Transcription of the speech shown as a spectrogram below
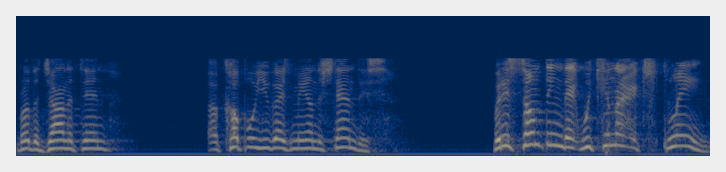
Brother Jonathan, a couple you guys may understand this. But it's something that we cannot explain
